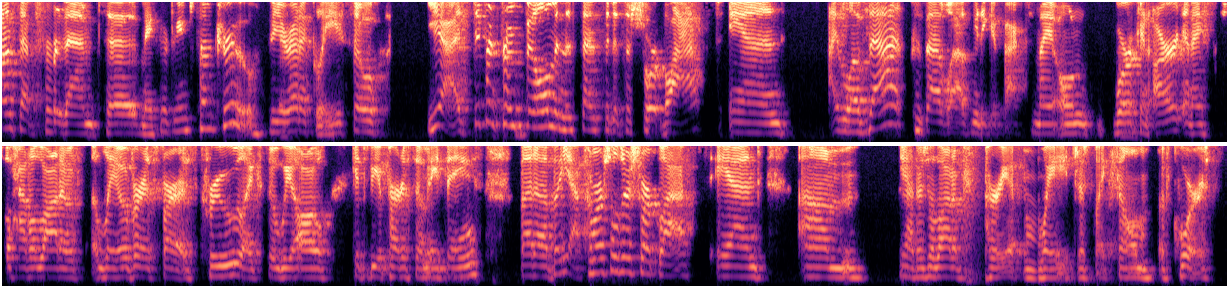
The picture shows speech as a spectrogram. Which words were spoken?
concept for them to make their dreams come true, theoretically. So, yeah, it's different from film in the sense that it's a short blast and I love that because that allows me to get back to my own work and art. And I still have a lot of layover as far as crew. Like, so we all get to be a part of so many things. But, uh, but yeah, commercials are short blasts. And, um, yeah, there's a lot of hurry up and wait, just like film, of course.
